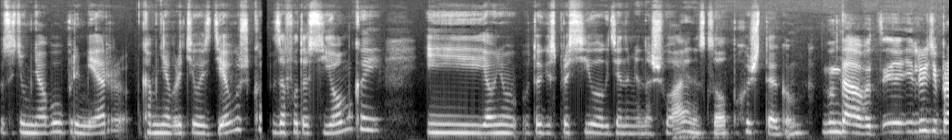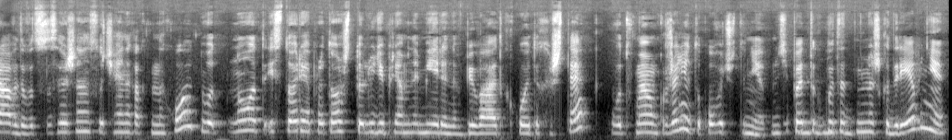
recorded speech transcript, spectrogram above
Кстати, у меня был пример. Ко мне обратилась девушка за фотосъемкой, и я у нее в итоге спросила, где она меня нашла, и она сказала по хэштегам. Ну да, вот и, и люди, правда, вот совершенно случайно как-то находят. Вот, ну вот история про то, что люди прям намеренно вбивают какой-то хэштег, вот в моем окружении такого что-то нет. Ну типа это какое-то немножко древнее,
